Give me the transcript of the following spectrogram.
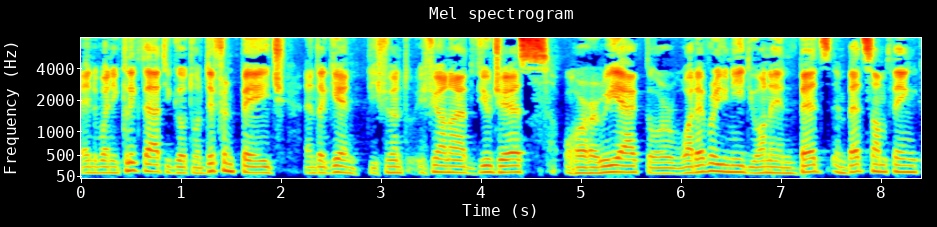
And when you click that, you go to a different page. And again, if you want if you want to add Vue.js or React or whatever you need, you want to embed embed something.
